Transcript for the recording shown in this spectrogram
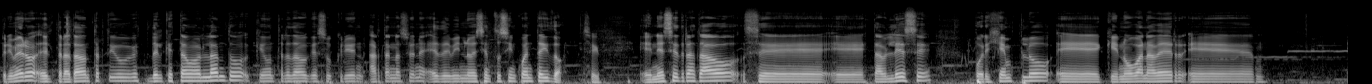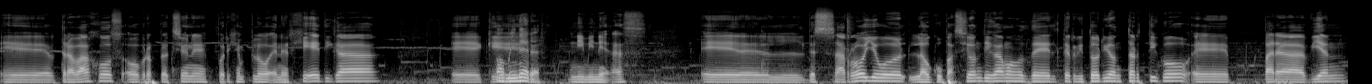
primero, el Tratado Antártico que- del que estamos hablando, que es un tratado que suscriben hartas naciones, es de 1952. Sí. En ese tratado se eh, establece, por ejemplo, eh, que no van a haber eh, eh, trabajos o prospecciones, por ejemplo, energéticas. eh, que- O mineras. Ni mineras. El desarrollo, la ocupación, digamos, del territorio antártico eh, para bien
